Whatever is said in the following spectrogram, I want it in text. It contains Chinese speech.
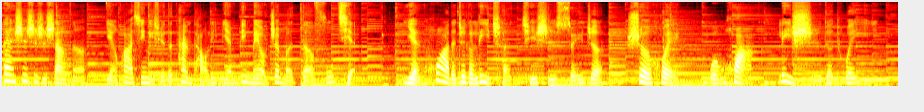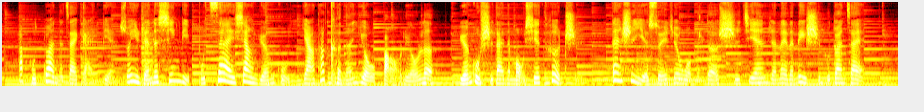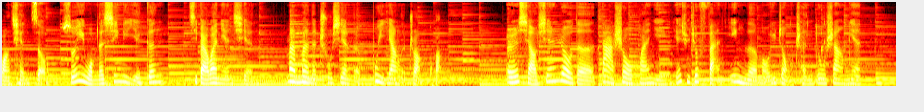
但是，事实上呢，演化心理学的探讨里面并没有这么的肤浅。演化的这个历程，其实随着社会、文化、历史的推移，它不断的在改变，所以人的心理不再像远古一样，它可能有保留了远古时代的某些特质，但是也随着我们的时间、人类的历史不断在往前走，所以我们的心理也跟几百万年前慢慢的出现了不一样的状况。而小鲜肉的大受欢迎，也许就反映了某一种程度上面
